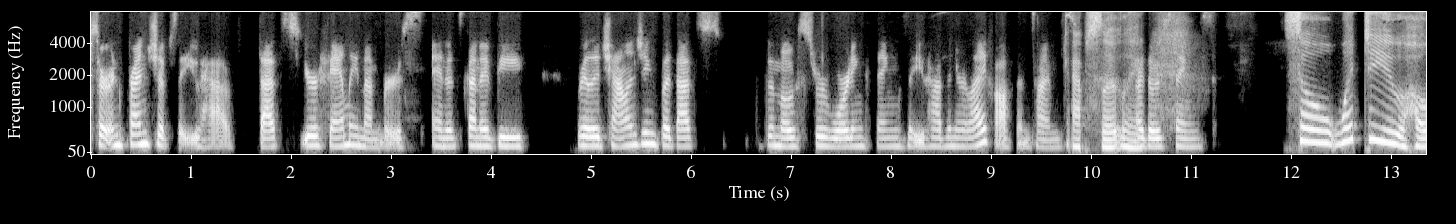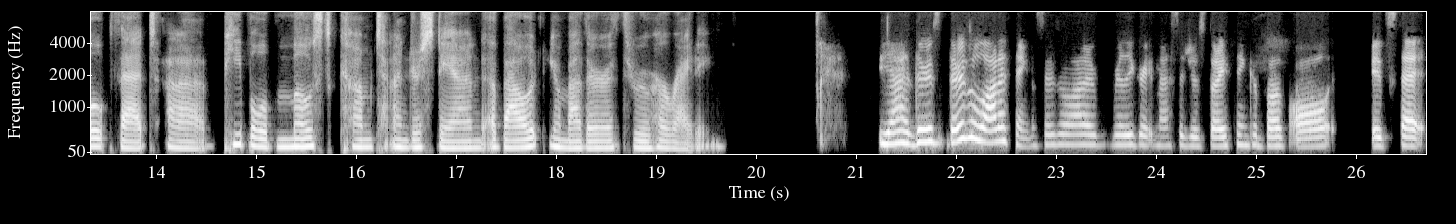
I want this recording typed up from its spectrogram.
certain friendships that you have, that's your family members. And it's going to be really challenging, but that's the most rewarding things that you have in your life, oftentimes. Absolutely. Are those things. So, what do you hope that uh, people most come to understand about your mother through her writing? yeah there's there's a lot of things there's a lot of really great messages but i think above all it's that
